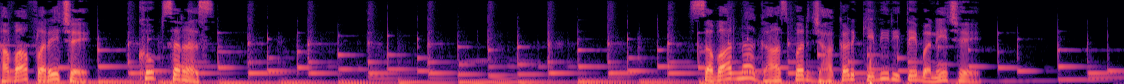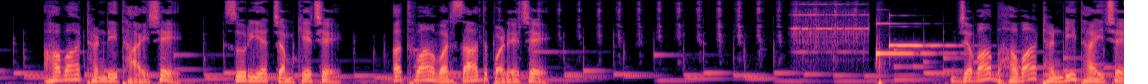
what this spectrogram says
હવા ફરે છે ખૂબ સરસ સવારના ઘાસ પર ઝાકળ કેવી રીતે બને છે હવા ઠંડી થાય છે સૂર્ય ચમકે છે અથવા વરસાદ પડે છે જવાબ હવા ઠંડી થાય છે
